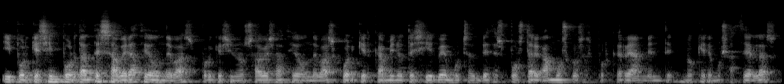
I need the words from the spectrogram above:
y porque es importante saber hacia dónde vas, porque si no sabes hacia dónde vas, cualquier camino te sirve. Muchas veces postergamos cosas porque realmente no queremos hacerlas.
